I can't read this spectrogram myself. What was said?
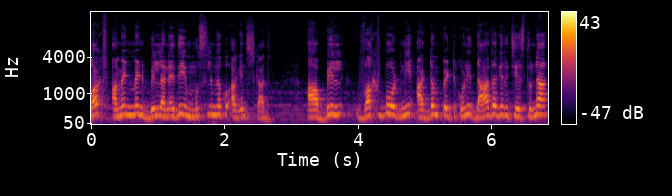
వక్ఫ్ అమెండ్మెంట్ బిల్ అనేది ముస్లింలకు అగెన్స్ట్ కాదు. ఆ బిల్ వక్ఫ్ బోర్డ్ని అడ్డం పెట్టుకొని దాదాగిరి చేస్తున్న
